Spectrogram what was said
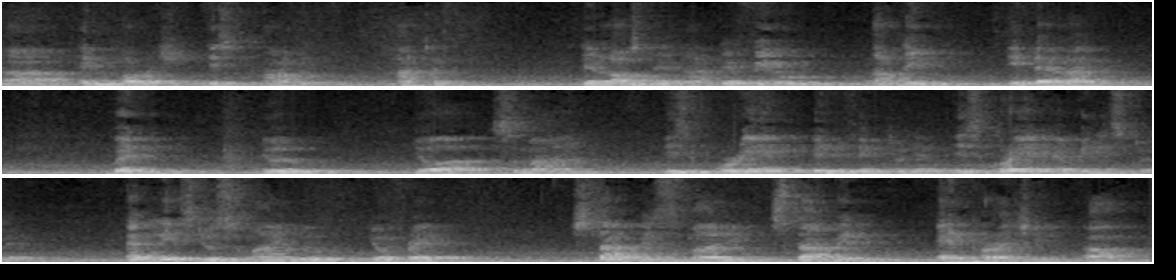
uh, encouraged, disheartened, hearted. They lost their heart. They feel nothing in their life. When you, your smile is a great benefit to them. It's great happiness to them. At least you smile to your friend. Start with smiling. Start with encouraging. Uh,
